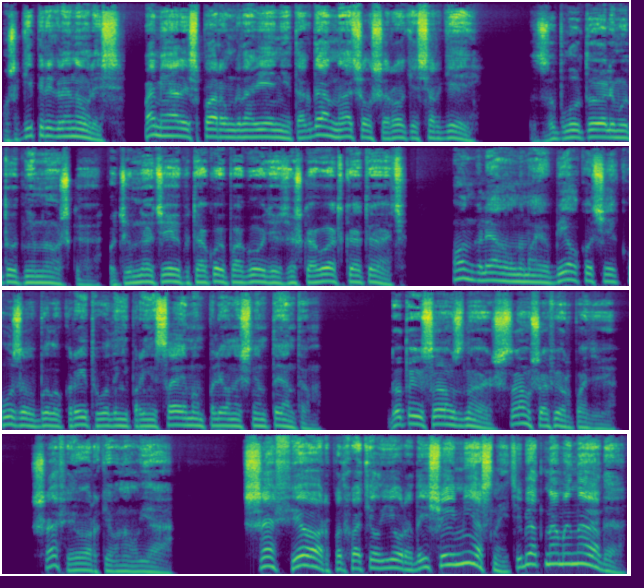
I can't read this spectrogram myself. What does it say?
Мужики переглянулись, помялись пару мгновений. Тогда начал широкий Сергей. «Заплутали мы тут немножко. По темноте и по такой погоде тяжковато катать». Он глянул на мою белку, чей кузов был укрыт водонепроницаемым пленочным тентом. «Да ты и сам знаешь, сам шофер поди». «Шофер», — кивнул я. «Шофер», — подхватил Юра, — «да еще и местный, тебя-то нам и надо».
